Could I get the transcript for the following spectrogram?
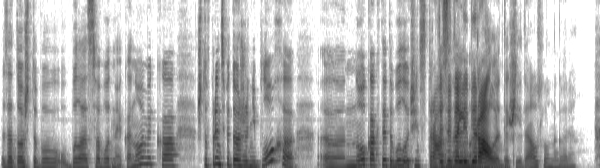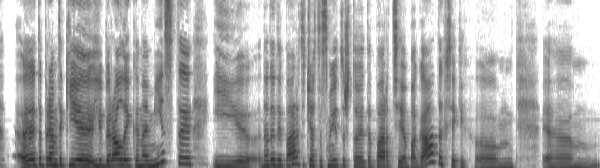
за то, чтобы была свободная экономика, что, в принципе, тоже неплохо, э, но как-то это было очень странно. То есть это либералы такие, да, условно говоря? Это прям такие либералы-экономисты, и над этой партией часто смеются, что это партия богатых всяких эм, эм,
